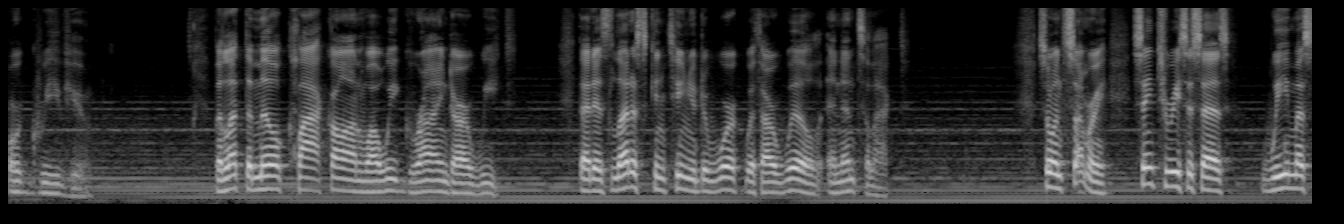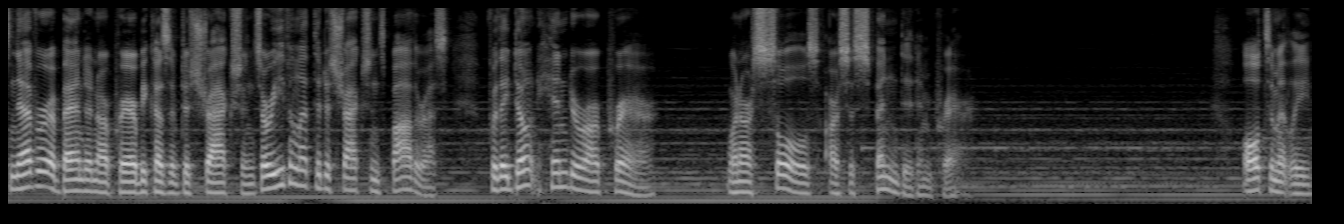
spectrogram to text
or grieve you. But let the mill clack on while we grind our wheat. That is, let us continue to work with our will and intellect. So, in summary, St. Teresa says, we must never abandon our prayer because of distractions, or even let the distractions bother us, for they don't hinder our prayer when our souls are suspended in prayer. Ultimately,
